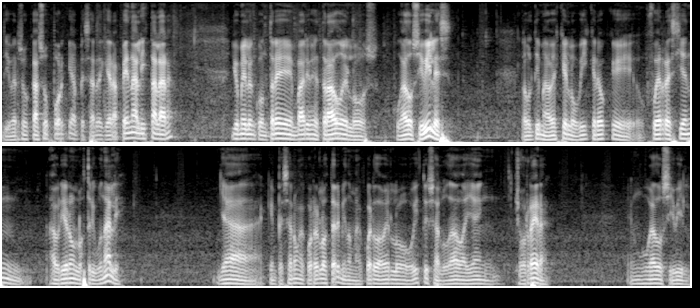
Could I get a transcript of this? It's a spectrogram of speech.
diversos casos porque a pesar de que era penalista, Lara, yo me lo encontré en varios estrados de los juzgados civiles la última vez que lo vi creo que fue recién abrieron los tribunales. Ya que empezaron a correr los términos, me acuerdo haberlo visto y saludado allá en Chorrera, en un juzgado civil.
